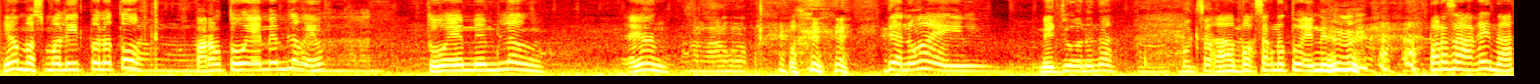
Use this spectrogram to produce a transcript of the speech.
Yan mas maliit pala to. Parang 2 mm lang eh. 2 mm lang. Ayun. Nakakawa pa. Hindi ano nga eh, medyo ano na. Bagsak. Ah, baksak na 2 mm. Para sa akin ha.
